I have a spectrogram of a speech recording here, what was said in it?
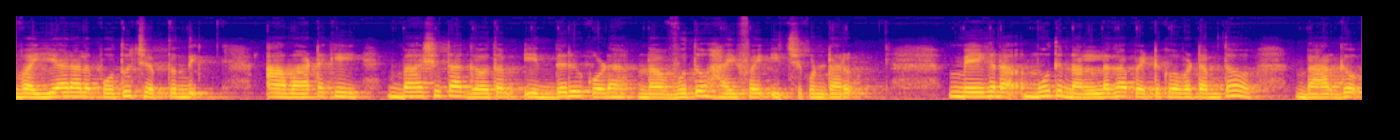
వయ్యారాల పోతూ చెప్తుంది. ఆ మాటకి భాషిత గౌతమ్ ఇద్దరూ కూడా నవ్వుతూ హైఫై ఇచ్చుకుంటారు. మేఘన మూతి నల్లగా పెట్టుకోవటంతో భార్గవ్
